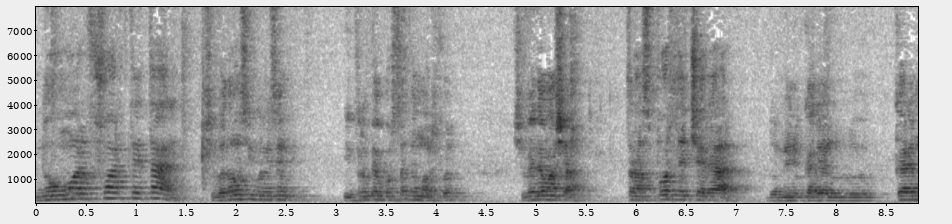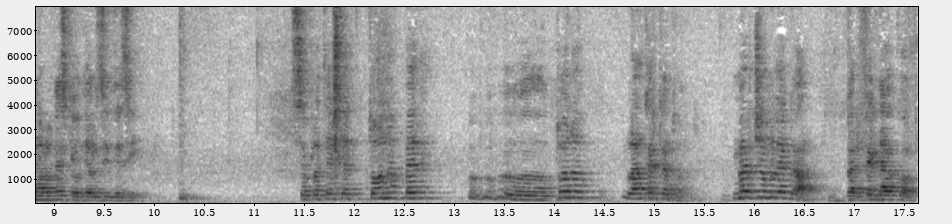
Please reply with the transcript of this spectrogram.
ne omoară foarte tare. Și vă dau un singur exemplu. Intrăm pe bursa de mărfuri și vedem așa, transport de cereal, domeniul care, care mă lovesc eu de zi de zi. Se plătește tonă pe uh, tonă la încărcător. Mergem legal. Perfect de acord.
